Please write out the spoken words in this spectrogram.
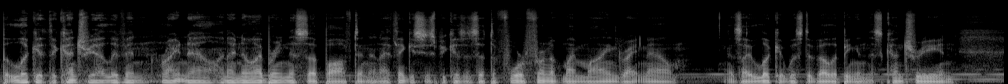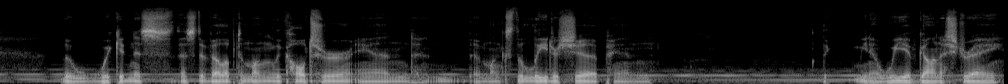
but look at the country I live in right now, and I know I bring this up often, and I think it's just because it's at the forefront of my mind right now as I look at what's developing in this country and the wickedness that's developed among the culture and amongst the leadership and you know, we have gone astray.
